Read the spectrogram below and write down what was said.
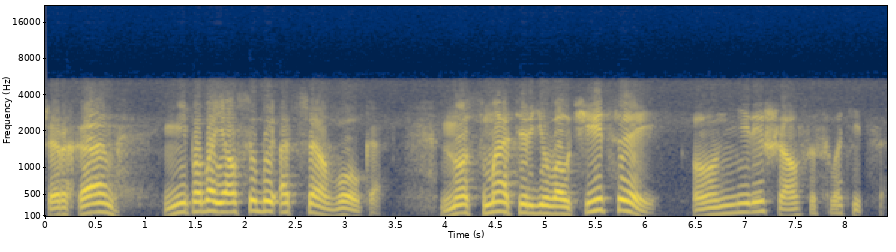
Шерхан не побоялся бы отца волка, но с матерью-волчицей он не решался схватиться.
